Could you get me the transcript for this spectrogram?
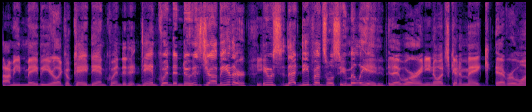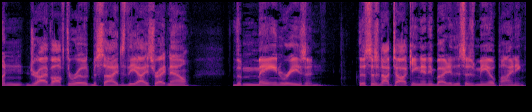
I mean, maybe you're like, okay, Dan Quinn did it. Dan Quinn didn't do his job either. He was that defense was humiliated. They were, and you know what's going to make everyone drive off the road besides the ice right now? The main reason. This is not talking to anybody. This is me opining.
